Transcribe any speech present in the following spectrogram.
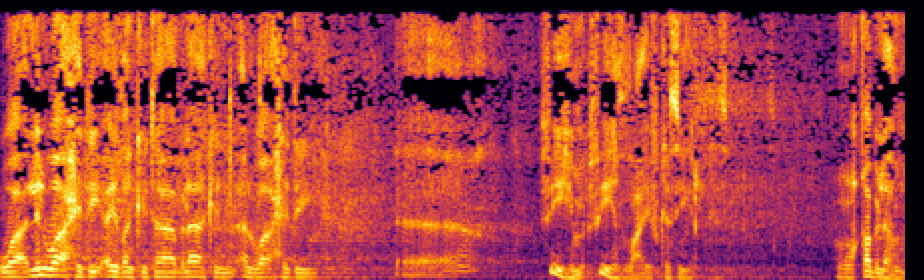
وللواحدي أيضا كتاب لكن الواحدي آه، فيه فيه الضعيف كثير. وقبلهم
